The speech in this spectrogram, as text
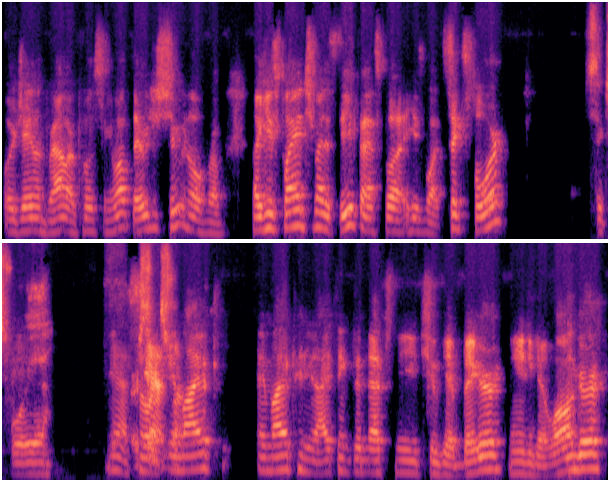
or Jaylen Brown were posting him up; they were just shooting over him. Like he's playing tremendous defense, but he's what six four. Yeah. Yeah. So six in my in my opinion, I think the Nets need to get bigger. They need to get longer,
